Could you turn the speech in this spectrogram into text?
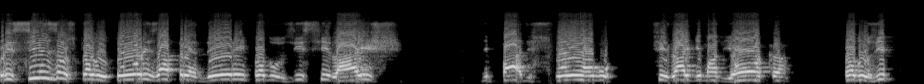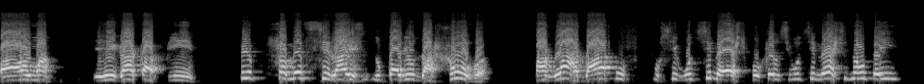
Precisa os produtores aprenderem a produzir silagem de, de sorgo, silagem de mandioca, produzir palma, irrigar capim. Somente silagem no período da chuva, para guardar para o segundo semestre, porque no segundo semestre não tem,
